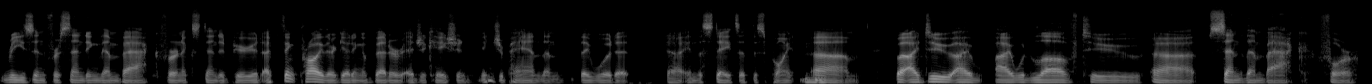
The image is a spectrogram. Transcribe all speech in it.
reason for sending them back for an extended period. I think probably they're getting a better education in Japan than they would at uh, in the states at this point. Mhm. Um, but I do I I would love to uh, send them back for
